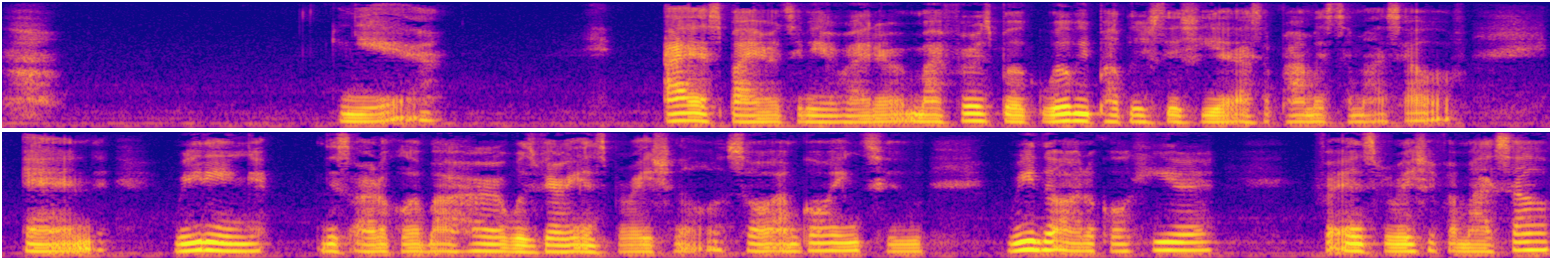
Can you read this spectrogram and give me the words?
yeah, I aspire to be a writer. My first book will be published this year as a promise to myself. And reading this article about her was very inspirational. So, I'm going to read the article here for inspiration for myself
